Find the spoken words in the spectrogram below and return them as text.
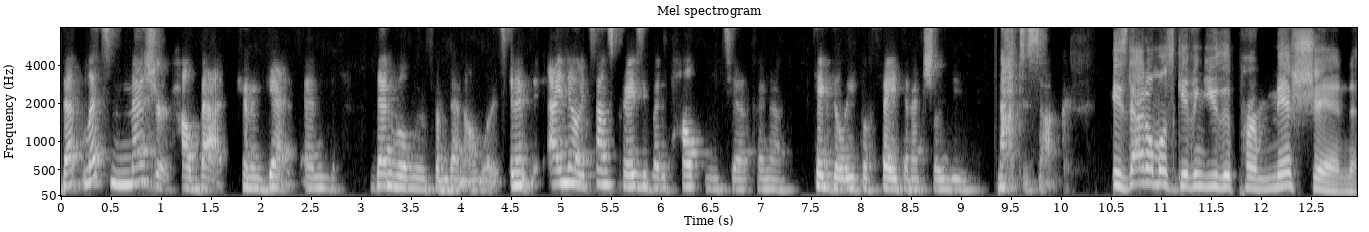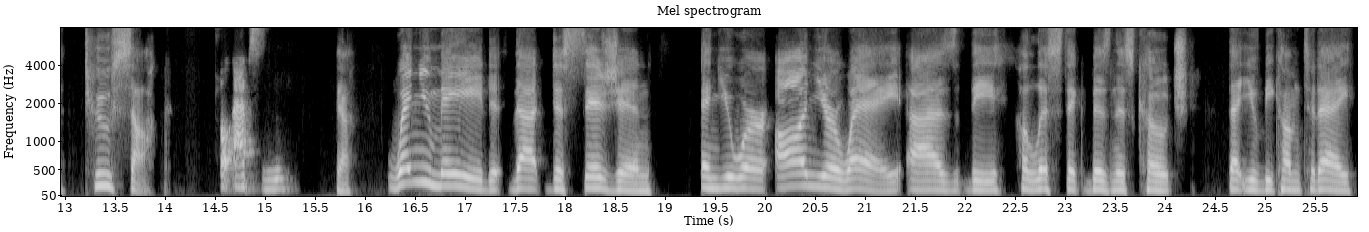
that let's measure how bad can it get, and then we'll move from then onwards. And it, I know it sounds crazy, but it helped me to kind of take the leap of faith and actually not to suck. Is that almost giving you the permission to suck? Oh, absolutely. Yeah. When you made that decision, and you were on your way as the holistic business coach that you've become today.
